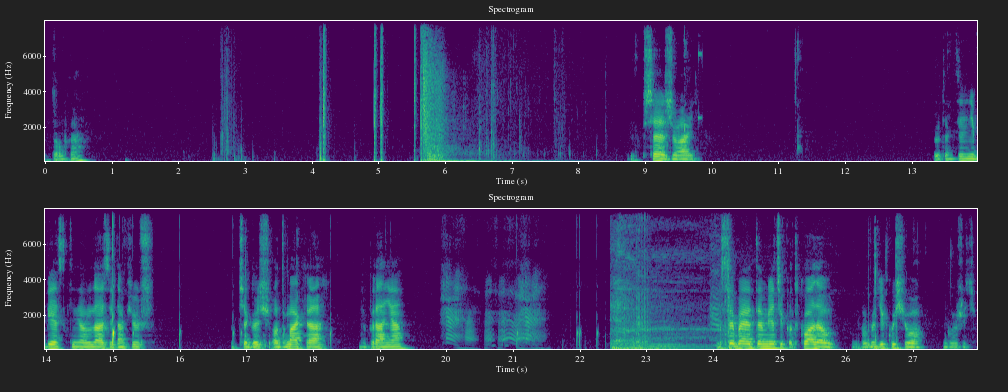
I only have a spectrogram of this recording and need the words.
Dobra. Przeżuaj. Tutaj niebieski, no na razie tam się już czegoś od makra wybrania. Bo sobie będę ten mieczek odkładał, bo będzie kusiło go użyć.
